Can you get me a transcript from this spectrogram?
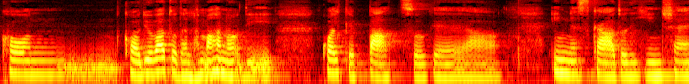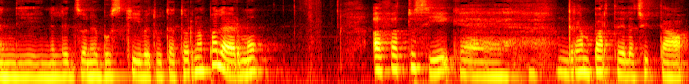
con, coadiuvato dalla mano di qualche pazzo che ha innescato degli incendi nelle zone boschive tutte attorno a Palermo, ha fatto sì che gran parte della città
